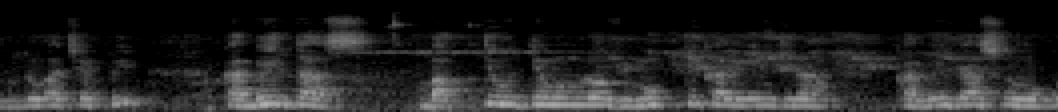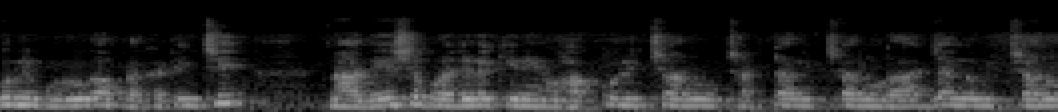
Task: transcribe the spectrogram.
మృదుగా చెప్పి కబీర్ దాస్ భక్తి ఉద్యమంలో విముక్తి కలిగించిన కబీర్దాస్ను ముగ్గురిని గురువుగా ప్రకటించి నా దేశ ప్రజలకి నేను హక్కులు ఇచ్చాను చట్టాలు ఇచ్చాను రాజ్యాంగం ఇచ్చాను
